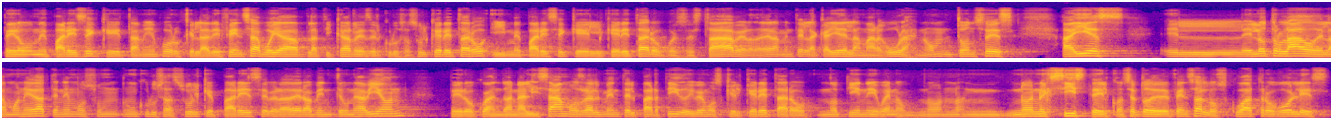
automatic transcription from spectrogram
pero me parece que también porque la defensa, voy a platicarles del Cruz Azul Querétaro y me parece que el Querétaro pues está verdaderamente en la calle de la amargura, ¿no? Entonces, ahí es el, el otro lado de la moneda, tenemos un, un, Cruz Azul que parece verdaderamente un avión, pero cuando analizamos realmente el partido y vemos que el Querétaro no tiene, bueno, no, no, no, no existe el concepto de defensa, los cuatro goles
